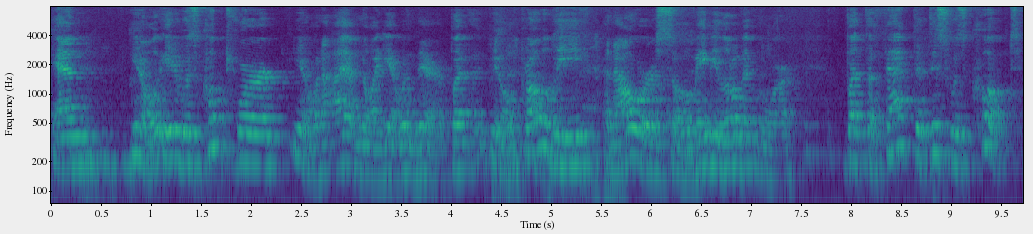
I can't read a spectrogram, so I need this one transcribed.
And you know, it was cooked for, you know, and I have no idea, I wasn't there, but, you know, probably an hour or so, maybe a little bit more. But the fact that this was cooked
